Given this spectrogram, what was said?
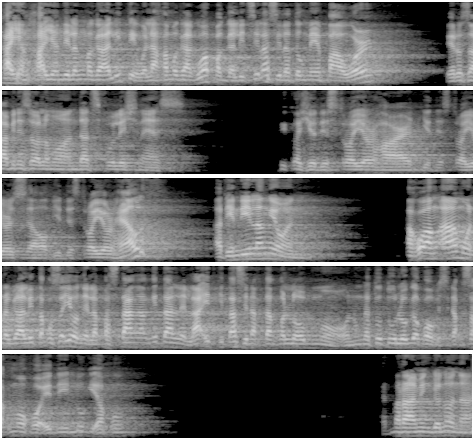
kayang-kaya nilang magalit eh. Wala kang magagawa. Pag galit sila, sila tong may power. Pero sabi ni Solomon, that's foolishness. Because you destroy your heart, you destroy yourself, you destroy your health. At hindi lang yon. Ako ang amo, nagalit ako sa iyo, nilapastangan kita, nilait kita, sinaktan ko loob mo. O nung natutulog ako, sinaksak mo ko, edi lugi ako. At maraming ganun ha.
